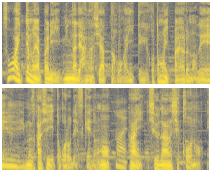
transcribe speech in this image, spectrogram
そうは言ってもやっぱりみんなで話し合った方がいいっていうこともいっぱいあるので、難しいところですけれども、はい。はい、集団思考の、え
